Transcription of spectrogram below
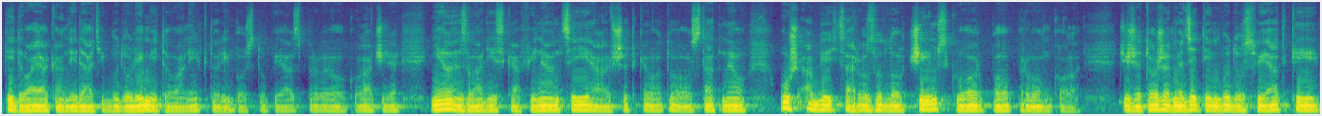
tí dvaja kandidáti budú limitovaní, ktorí postupia z prvého kola, čiže nielen z hľadiska financií, ale všetkého toho ostatného, už aby sa rozhodlo čím skôr po prvom kole. Čiže to, že medzi tým budú sviatky,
